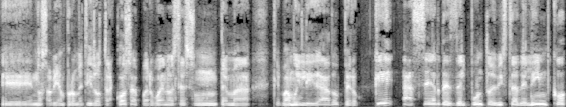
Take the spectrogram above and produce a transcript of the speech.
Eh, nos habían prometido otra cosa, pero bueno, este es un tema que va muy ligado. Pero ¿qué hacer desde el punto de vista del INCO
